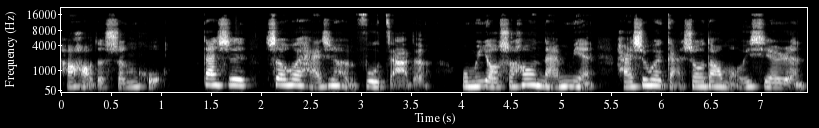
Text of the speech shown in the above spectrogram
好好的生活。但是社会还是很复杂的，我们有时候难免还是会感受到某一些人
